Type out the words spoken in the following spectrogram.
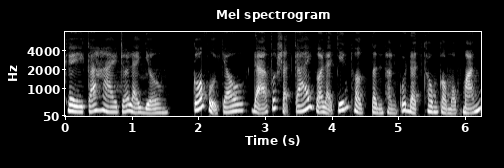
Khi cả hai trở lại giường, Cố Phụ Châu đã vứt sạch cái gọi là chiến thuật tình hình của địch không còn một mảnh.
